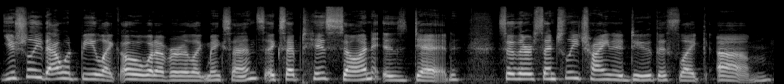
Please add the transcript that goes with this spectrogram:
usually that would be like, oh, whatever, like makes sense. Except his son is dead. So they're essentially trying to do this like um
